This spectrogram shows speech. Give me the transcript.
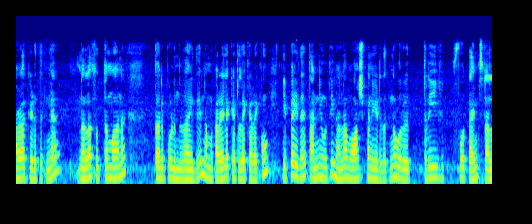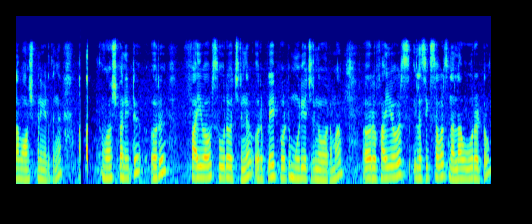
அழாக்கு எடுத்துக்கங்க. நல்லா சுத்தமான கருப்பு உளுந்து தான் இது. நம்ம கடையில் கேட்டாலே கிடைக்கும். இப்போ இதை தண்ணி ஊற்றி நல்லா வாஷ் பண்ணி எடுத்துக்கங்க. ஒரு த்ரீ ஃபோர் டைம்ஸ் நல்லா வாஷ் பண்ணி எடுத்துங்க வாஷ் பண்ணிவிட்டு ஒரு ஃபைவ் ஹவர்ஸ் ஊற வச்சுருங்க ஒரு பிளேட் போட்டு மூடி வச்சுருங்க ஓரமாக ஒரு ஃபைவ் ஹவர்ஸ் இல்லை சிக்ஸ் ஹவர்ஸ் நல்லா ஊறட்டும்.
